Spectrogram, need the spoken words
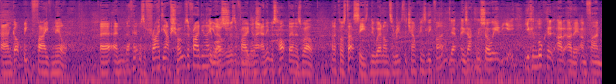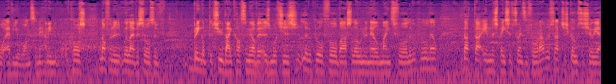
and got beat five 0 Uh, and I think it was a Friday. I'm sure it was a Friday night. It was. Know? It was a Friday was. night, and it was hot then as well. And of course, that season they went on to reach the Champions League final. Yeah, exactly. So it, you, you can look at, at, at it and find whatever you want in it. I mean, of course, nothing will ever sort of bring up the true dichotomy of it as much as Liverpool 4, Barcelona nil, Mainz 4, Liverpool nil. That, that in the space of 24 hours, that just goes to show you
